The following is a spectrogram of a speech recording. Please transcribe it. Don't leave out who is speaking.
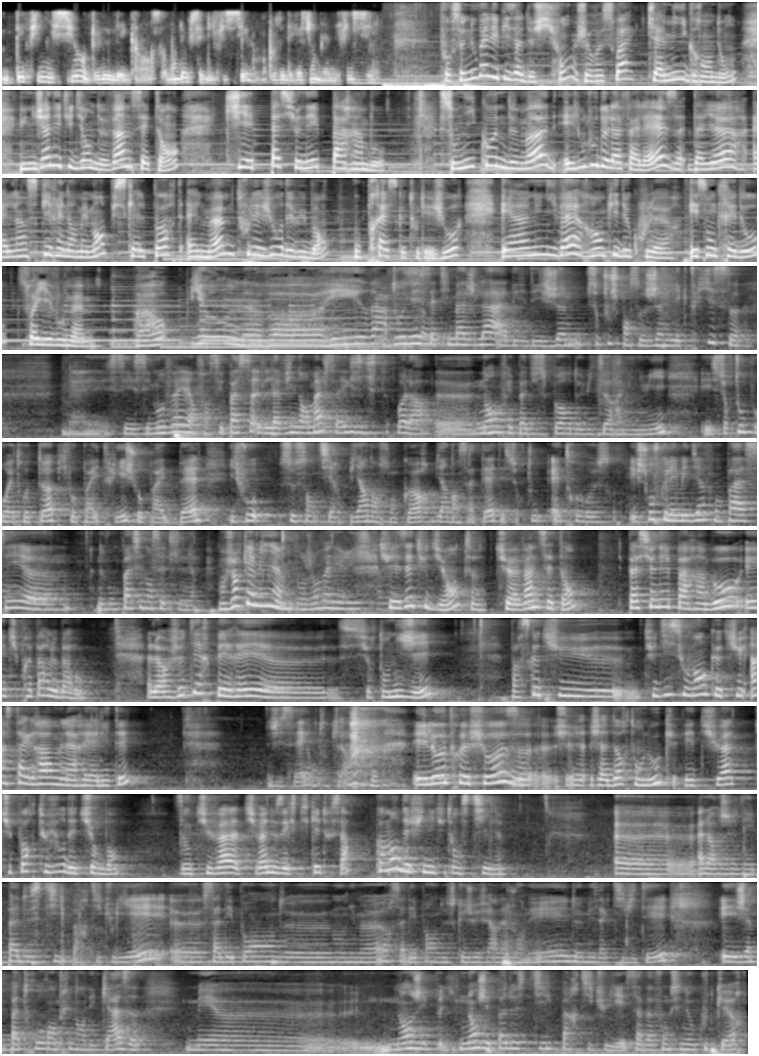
Speaker 1: Une définition de l'élégance. Mon Dieu, que c'est difficile. Me posez des questions bien difficiles.
Speaker 2: Pour ce nouvel épisode de Chiffon, je reçois Camille Grandon, une jeune étudiante de 27 ans qui est passionnée par Rimbaud. Son icône de mode est Loulou de la Falaise. D'ailleurs, elle l'inspire énormément puisqu'elle porte elle-même tous les jours des rubans, ou presque tous les jours, et a un univers rempli de couleurs. Et son credo, soyez vous-même.
Speaker 3: Donner cette image-là à des, des jeunes, surtout je pense aux jeunes lectrices, ben, c'est c'est mauvais. Enfin, c'est pas ça. La vie normale, ça existe. Voilà. Euh, non, on fait pas du sport de 8h à minuit. Et surtout, pour être au top, il faut pas être riche, il faut pas être belle. Il faut se sentir bien dans son corps, bien dans sa tête et surtout être heureuse. Et je trouve que les médias font pas assez, euh, ne vont pas assez dans cette ligne.
Speaker 2: Bonjour Camille.
Speaker 3: Bonjour Valérie.
Speaker 2: Tu es étudiante, tu as 27 ans, passionnée par Rimbaud et tu prépares le barreau. Alors, je t'ai repéré euh, sur ton IG parce que tu, euh, tu dis souvent que tu Instagrammes la réalité.
Speaker 3: J'essaie en tout cas.
Speaker 2: Et l'autre chose, j'adore ton look et tu, as, tu portes toujours des turbans. Donc tu vas, tu vas nous expliquer tout ça. Comment définis-tu ton style?
Speaker 3: Euh, alors, je n'ai pas de style particulier. Euh, ça dépend de mon humeur, ça dépend de ce que je vais faire la journée, de mes activités. Et j'aime pas trop rentrer dans des cases. Mais euh, non, j'ai p- non, j'ai pas de style particulier. Ça va fonctionner au coup de cœur.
